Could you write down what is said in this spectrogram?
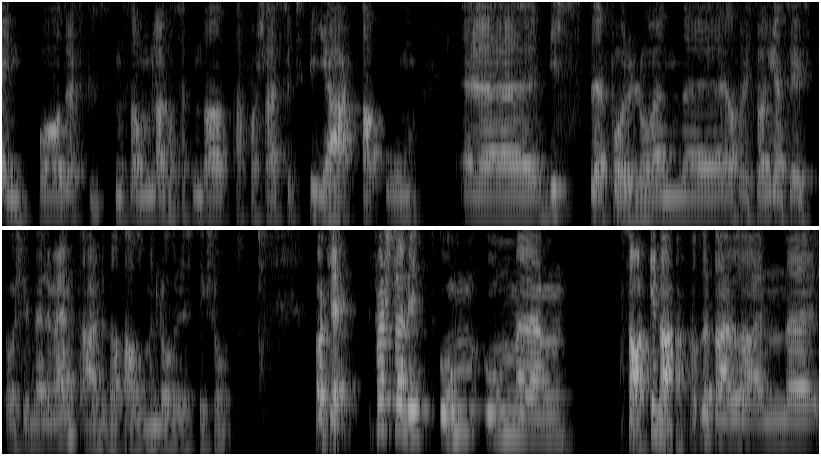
inn på drøftelsen som lagmannsretten da tar for seg subsidiært da, om eh, hvis det forelå en eh, altså hvis det var et grenseoverskridende element, er det da tale om en lovlig restriksjon. Ok, Først da litt om, om eh, saken. da, altså Dette er jo da en uh,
